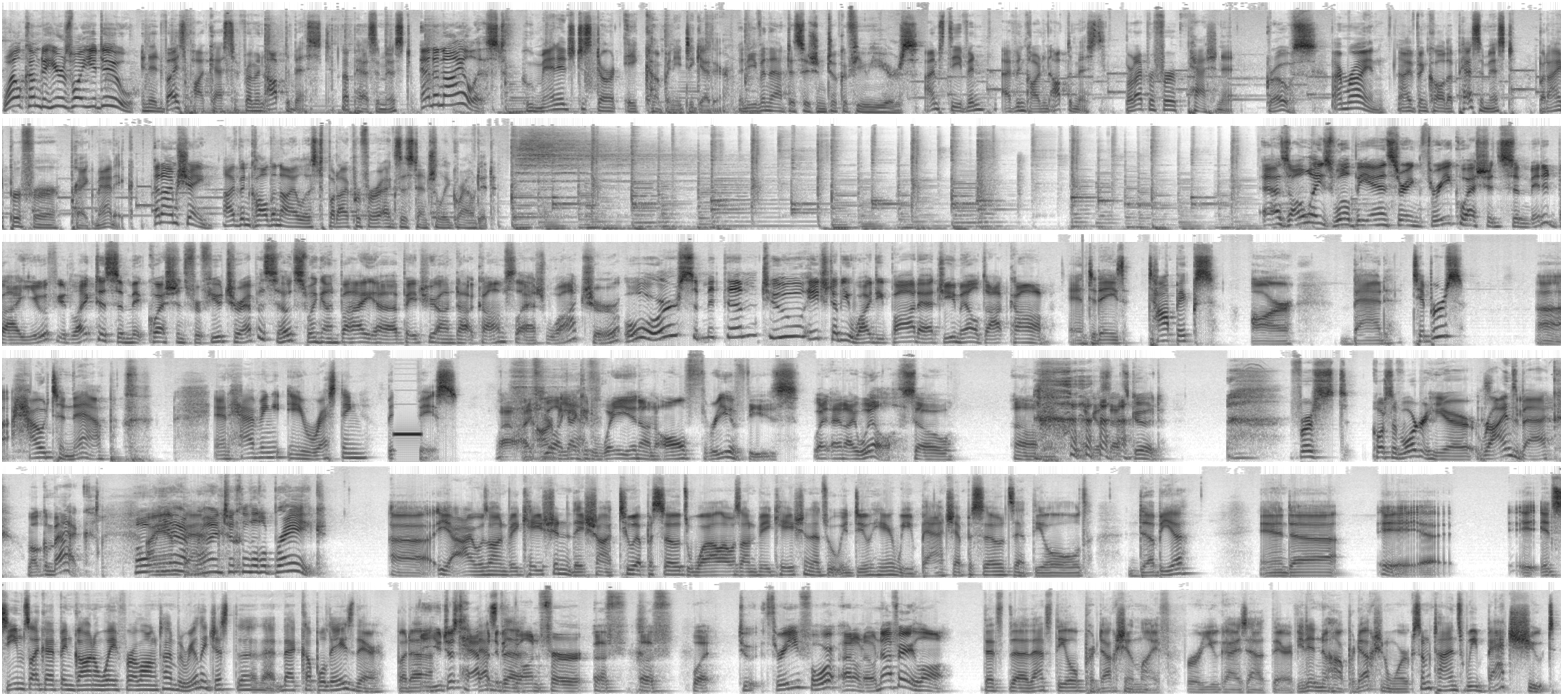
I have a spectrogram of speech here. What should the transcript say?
Welcome to Here's What You Do, an advice podcast from an optimist, a pessimist, and a nihilist who managed to start a company together. And even that decision took a few years. I'm Steven. I've been called an optimist, but I prefer passionate. Gross. I'm Ryan. I've been called a pessimist, but I prefer pragmatic. And I'm Shane. I've been called a nihilist, but I prefer existentially grounded. As always, we'll be answering three questions submitted by you. If you'd like to submit questions for future episodes, swing on by uh, patreon.com slash watcher or submit them to hwydpod at gmail.com. And today's topics are bad tippers, uh, how to nap, and having a resting face. Wow, I feel RBF. like I could weigh in on all three of these, and I will. So um, I guess that's good. First course of order here. Ryan's back. Welcome back. Oh I yeah, Ryan took a little break. Uh, yeah, I was on vacation. They shot two episodes while I was on vacation. That's what we do here. We batch episodes at the old W, and uh, it, it, it, seems like I've been gone away for a long time, but really just the, that that couple days there. But uh, you just happened to be the, gone for a, a, what two, three, four. I don't know. Not very long. That's the that's the old production life for you guys out there. If you didn't know how production works, sometimes we batch shoot,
